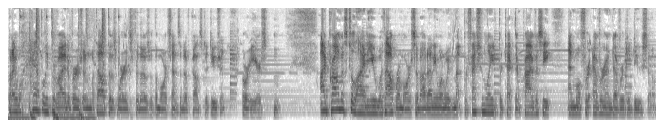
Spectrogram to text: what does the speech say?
but I will happily provide a version without those words for those with a more sensitive constitution or ears. Hmm. I promise to lie to you without remorse about anyone we've met professionally to protect their privacy and will forever endeavor to do so.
